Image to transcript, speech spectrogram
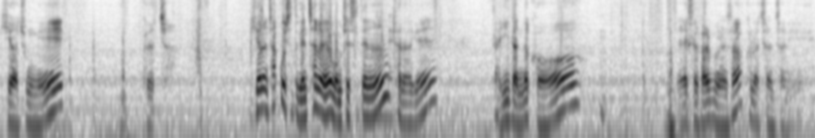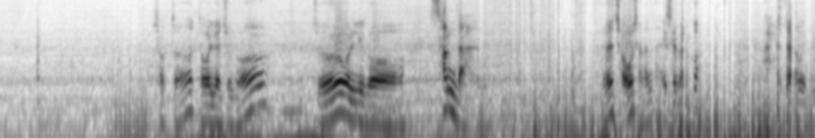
기어 중립. 그렇죠. 기어는 잡고 있어도 괜찮아요. 멈춰 있을 때는. 네. 편하게. 자 2단 넣고. 엑셀 밟으면서 클러치 천천히. 속도 더 올려주고. 쭉 올리고 3단. 그렇죠 오, 잘한다 엑셀 밟고. 아주 잘하고 있네.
